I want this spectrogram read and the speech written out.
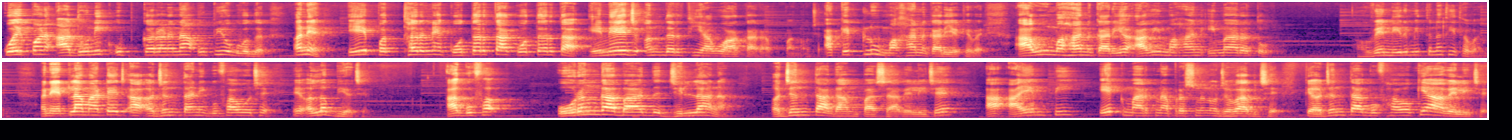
કોઈ પણ આધુનિક ઉપકરણના ઉપયોગ વગર. અને એ પથ્થરને કોતરતા કોતરતા એને જ અંદરથી આવો આકાર આપવાનો છે. આ કેટલું મહાન કાર્ય કહેવાય. આવું મહાન કાર્ય, આવી મહાન ઇમારતો હવે નિર્મિત નથી થવાની. અને એટલા માટે જ આ અજંતાની ગુફાઓ છે, એ અલભ્ય છે. આ ગુફા ઔરંગાબાદ જિલ્લાના અજંતા ગામ પાસે આવેલી છે. આ આઈએમપી એક માર્કના પ્રશ્નનો જવાબ છે કે અજંતા ગુફાઓ ક્યાં આવેલી છે?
